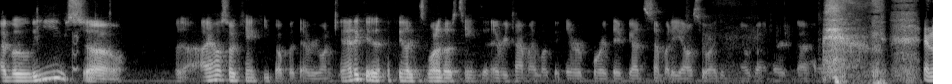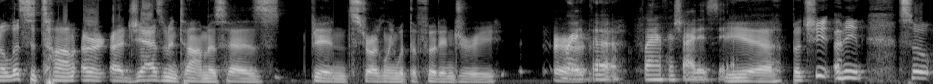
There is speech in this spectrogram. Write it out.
I believe so. I also can't keep up with everyone. Connecticut, I feel like it's one of those teams that every time I look at their report, they've got somebody else who I didn't know got hurt. and Alyssa Tom or uh, Jasmine Thomas has been struggling with the foot injury. right, the plantar fasciitis. Yeah. yeah, but she, I mean, so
